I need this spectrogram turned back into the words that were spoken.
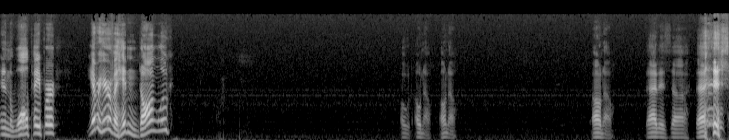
and in the wallpaper. You ever hear of a hidden dong, Luke? Oh, oh no, oh no, oh no. That is uh, that is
